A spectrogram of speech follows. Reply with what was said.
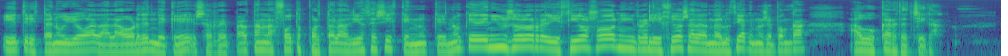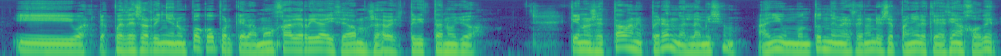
Y Tristán Ulloa da la orden de que se repartan las fotos por toda la diócesis, que no, que no quede ni un solo religioso ni religiosa de Andalucía que no se ponga a buscar a esta chica. Y bueno, después de eso riñen un poco porque la monja aguerrida dice, vamos a ver, Tristán Ulloa, que nos estaban esperando en la misión. Allí un montón de mercenarios españoles que decían, joder,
